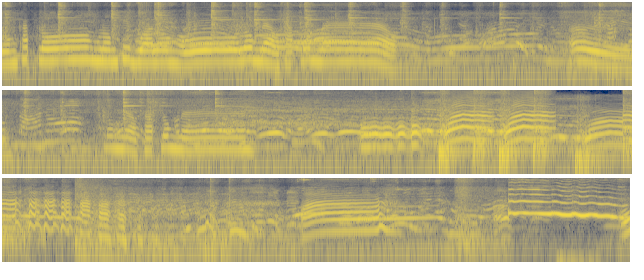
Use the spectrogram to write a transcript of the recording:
ลงครับลงลงที่บัวลงโอ้ลงแล้วครับลงแล้วเออลงแล้วครับลงแล้วโอ้โอ้โอ้ว้าว้าว้าว้าโอ้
